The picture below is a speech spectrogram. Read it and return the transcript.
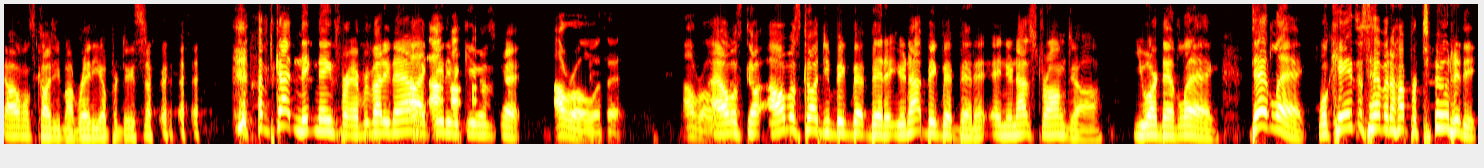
I almost called you my radio producer. I've got nicknames for everybody now. I can't even keep them straight. I'll roll with it. I'll roll. I almost call, I almost called you Big Bet Bennett. You're not Big Bet Bennett, and you're not Strong Jaw. You are Dead Leg. Dead Leg. Will Kansas have an opportunity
